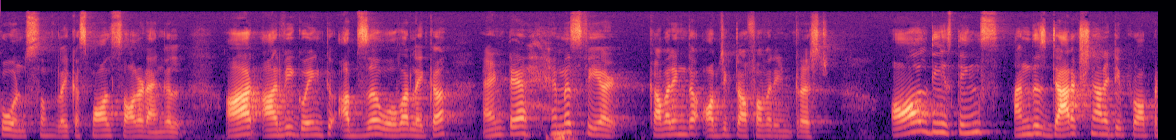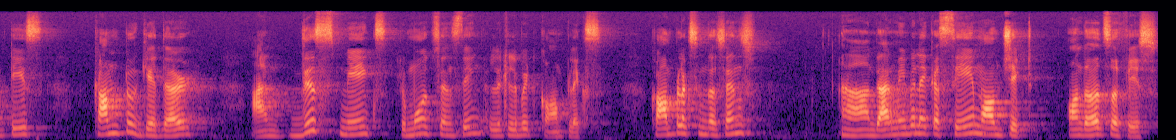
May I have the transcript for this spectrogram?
cone like a small solid angle or are we going to observe over like a entire hemisphere covering the object of our interest. All these things and this directionality properties come together and this makes remote sensing a little bit complex. Complex in the sense uh, there may be like a same object on the earth surface,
